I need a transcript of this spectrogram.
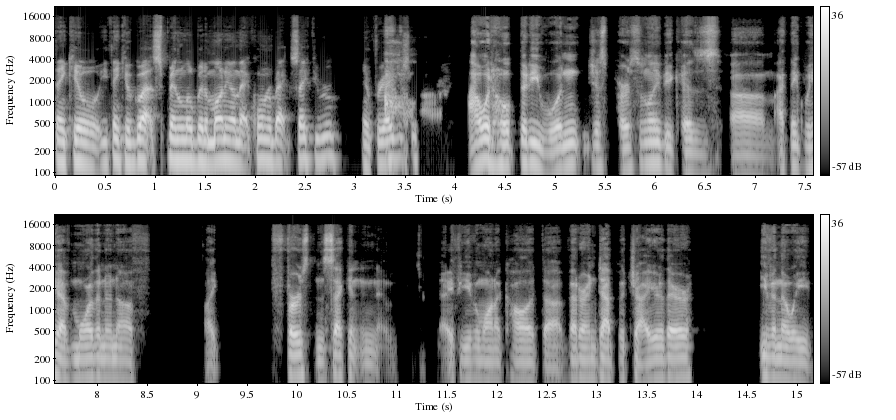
Think he'll you think he'll go out and spend a little bit of money on that cornerback safety room in free agency? I would hope that he wouldn't, just personally, because um, I think we have more than enough, like first and second, and if you even want to call it uh, veteran depth with Jaire there. Even though we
